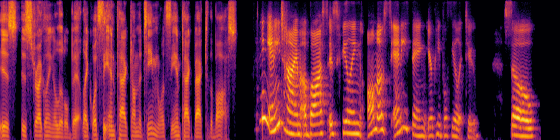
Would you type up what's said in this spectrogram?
is is struggling a little bit like what's the impact on the team and what's the impact back to the boss I think anytime a boss is feeling almost anything, your people feel it too. So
